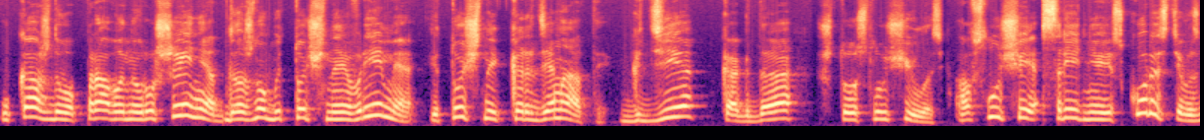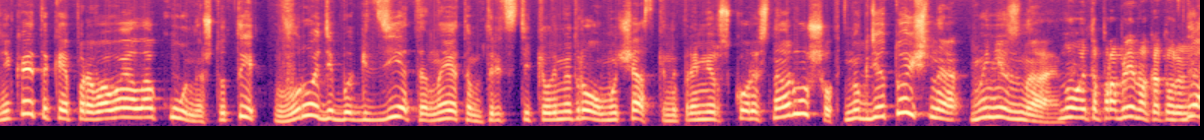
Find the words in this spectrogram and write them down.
У каждого правонарушения должно быть точное время и точные координаты. Где, когда, что случилось. А в случае средней скорости возникает такая правовая лакуна, что ты вроде бы где-то на этом 30-километровом участке, например, скорость нарушил, но где точно, мы не знаем. Ну, это проблема, которая Да.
